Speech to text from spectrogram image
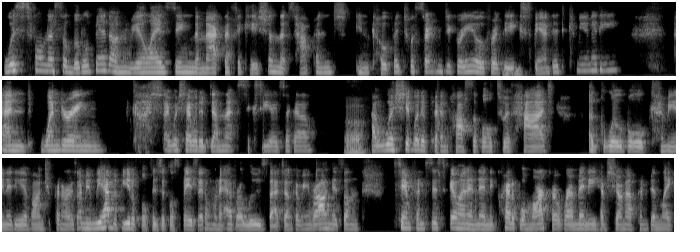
wistfulness a little bit on realizing the magnification that's happened in covid to a certain degree over the mm-hmm. expanded community and wondering gosh i wish i would have done that six years ago ah. i wish it would have been possible to have had a global community of entrepreneurs. I mean, we have a beautiful physical space. I don't want to ever lose that. Don't get me wrong. It's on San Francisco and an incredible marker where many have shown up and been like,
